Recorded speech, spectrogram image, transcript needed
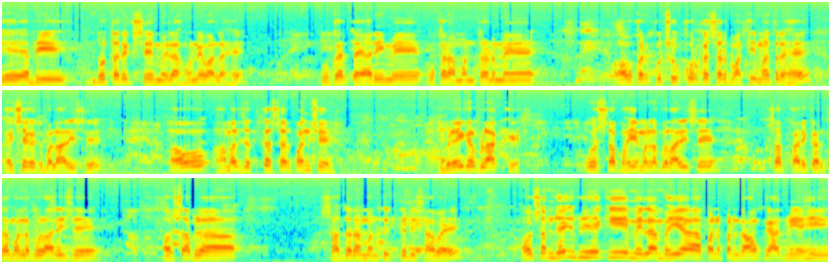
ये अभी दो तारीख से मेला होने वाला है। ओकर तैयारी में ओकर आमंत्रण में और कुछ कोर कसर बाकी मत रहे ऐसे करके बुलारी से। और हमारे जतका सरपंच है बिड़ईगढ़ ब्लॉक के, वो सब भाई मतलब बुलारी से, सब कार्यकर्ता मतलब बुलारी से, और सब सादर आमंत्रित करी साहब है। और समझाइश भी है कि मेला में भैया अपन अपन गाँव के आदमी यही,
